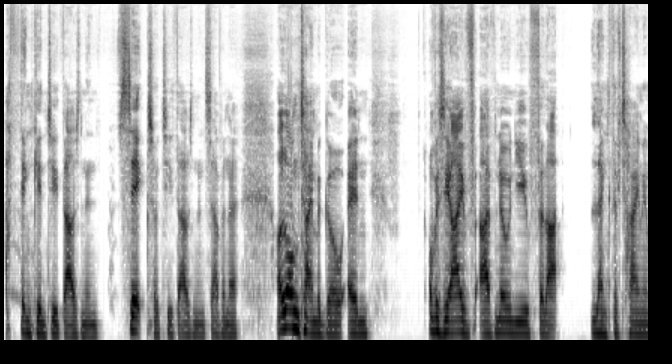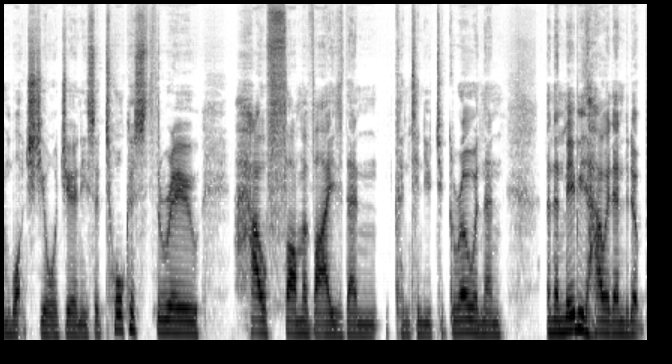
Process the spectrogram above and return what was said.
I think in 2006 or 2007, a, a long time ago. And obviously, I've I've known you for that length of time and watched your journey. So talk us through how PharmaVize then continued to grow and then and then maybe how it ended up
